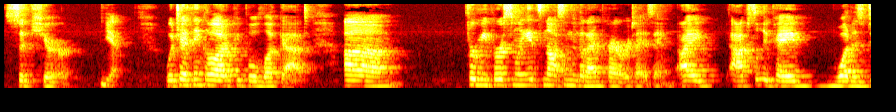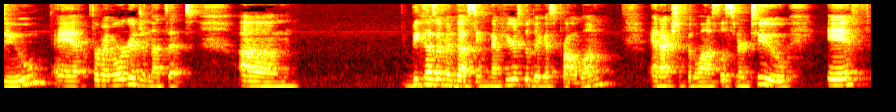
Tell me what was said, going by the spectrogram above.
secure Yeah. which i think a lot of people look at um, for me personally it's not something that i'm prioritizing. I absolutely pay what is due for my mortgage and that's it. Um, because i'm investing. Now here's the biggest problem and actually for the last listener too if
